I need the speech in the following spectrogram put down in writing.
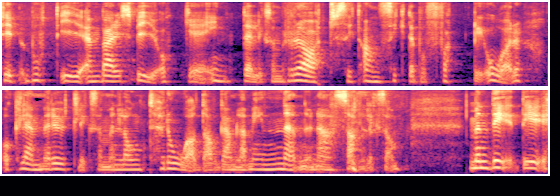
typ bott i en bergsby och eh, inte liksom rört sitt ansikte på 40 år och klämmer ut liksom en lång tråd av gamla minnen ur näsan liksom. Men det, det,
